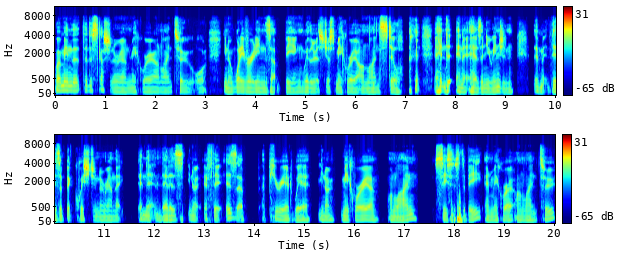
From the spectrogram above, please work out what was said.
Well, I mean, the, the discussion around MechWarrior Online 2, or, you know, whatever it ends up being, whether it's just MechWarrior Online still and and it has a new engine, there's a big question around that and that, and that is, you know, if there is a, a period where, you know, MechWarrior Online ceases to be and MechWarrior Online 2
